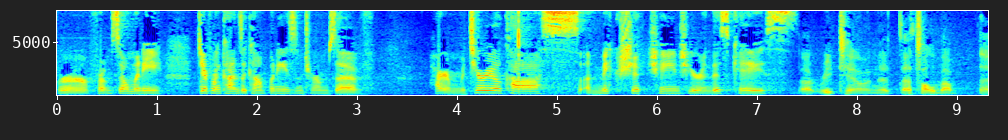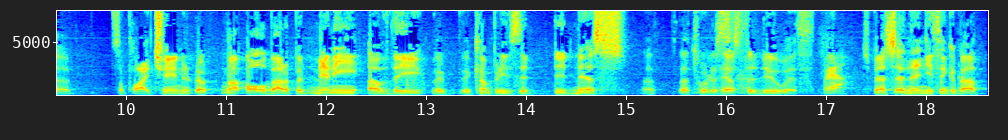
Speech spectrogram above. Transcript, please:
for, from so many different kinds of companies in terms of higher material costs, a mix shift change here in this case. about retail, and that, that's all about the supply chain. uh, Not all about it, but many of the, the, the companies that did miss. Uh, that's what it has to do with. Yeah. Especially, and then you think about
